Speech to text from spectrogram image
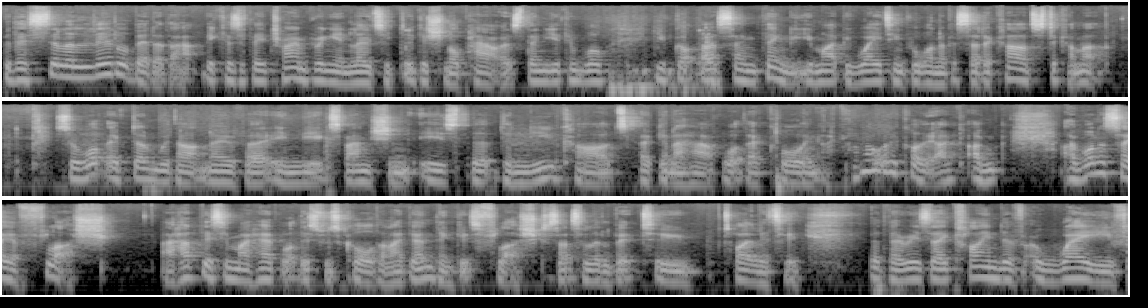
but there's still a little bit of that because if they try and bring in loads of additional powers, then you think, well, you've got that same thing that you might be waiting for one of a set of cards to come up. So what they've done with Ark Nova in the expansion is that the new cards are going to have what they're calling, I don't know what they call it, I, I want to say a flush I had this in my head what this was called, and I don't think it's flush because that's a little bit too toilety. But there is a kind of a wave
